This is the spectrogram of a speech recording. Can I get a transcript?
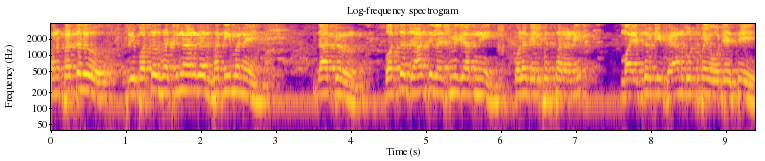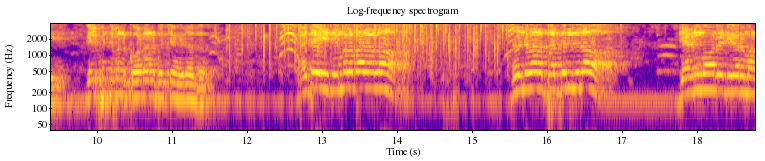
మన పెద్దలు శ్రీ బొత్స సత్యనారాయణ గారి సతీమణి డాక్టర్ బొత్స ఝాన్సీ లక్ష్మి గారిని కూడా గెలిపిస్తారని మా ఇద్దరికి ఫ్యాన్ గుర్తుపై ఓటేసి గెలిపించమని కోవడానికి వచ్చాం ఈరోజు. అయితే ఈ నిమ్మలపాలెంలో రెండు వేల పద్దెనిమిదిలో జగన్మోహన్ రెడ్డి గారు మన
